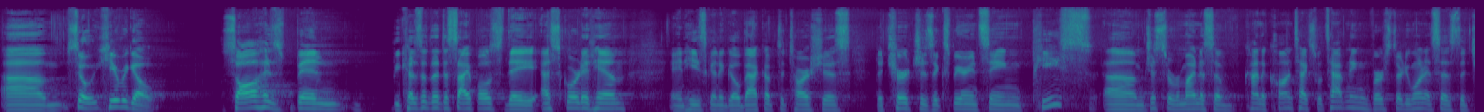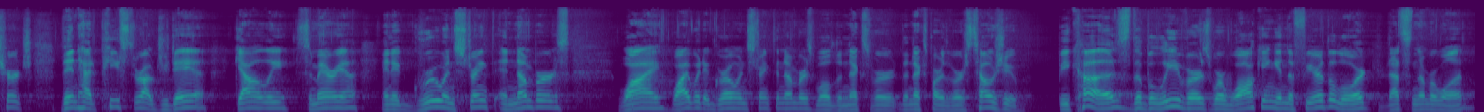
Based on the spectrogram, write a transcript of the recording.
Um, so here we go. Saul has been, because of the disciples, they escorted him. And he's going to go back up to Tarshish. The church is experiencing peace. Um, just to remind us of kind of context, what's happening, verse 31, it says, The church then had peace throughout Judea, Galilee, Samaria, and it grew in strength and numbers. Why? Why would it grow in strength and numbers? Well, the next, ver- the next part of the verse tells you. Because the believers were walking in the fear of the Lord. That's number one.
